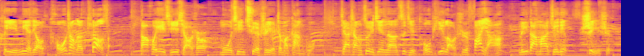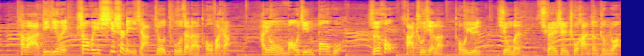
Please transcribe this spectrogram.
可以灭掉头上的跳蚤。她回忆起小时候，母亲确实也这么干过。加上最近呢，自己头皮老是发痒，李大妈决定试一试。她把敌敌畏稍微稀释了一下，就涂在了头发上，还用毛巾包裹。随后，她出现了头晕、胸闷、全身出汗等症状，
